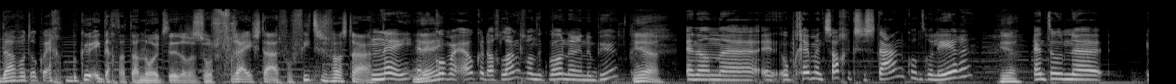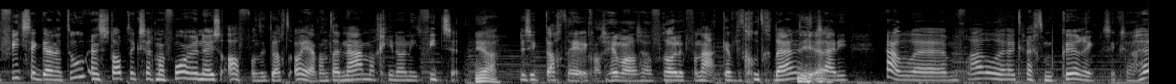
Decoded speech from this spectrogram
daar wordt ook echt bekeurd. Ik dacht dat daar nooit eh, dat er een soort vrijstaat voor fietsers was daar. Nee, en ik kom er elke dag langs, want ik woon daar in de buurt. Ja, En dan op een gegeven moment zag ik ze staan, controleren. ja. En toen fietste ik daar naartoe en stapte ik zeg maar voor hun neus af. Want ik dacht, oh ja, want daarna mag je dan niet fietsen. Ja. Dus ik dacht, hey, ik was helemaal zo vrolijk van, nou, ik heb het goed gedaan. En Ja. toen zei hij, nou, eh, mevrouw eh, krijgt een bekeuring. Dus ik zei, hè?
